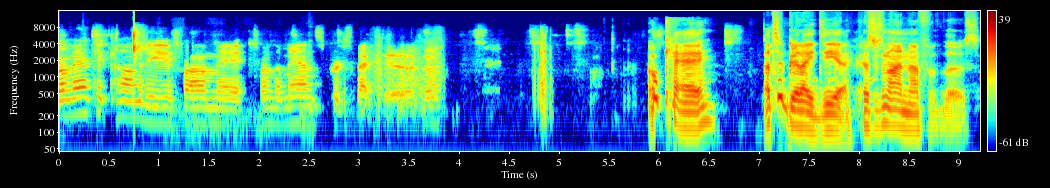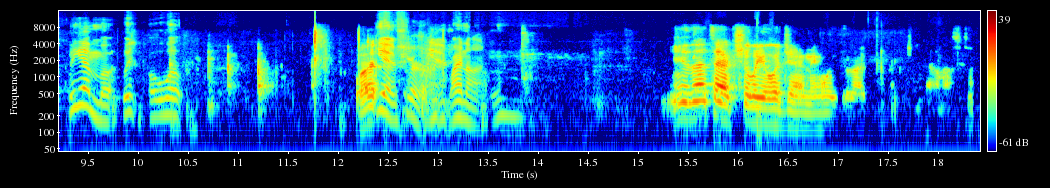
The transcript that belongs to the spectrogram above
romantic comedy from it from the man's perspective. Okay. That's a good idea because there's not enough of those. But yeah, mo- wait, oh, well, What? yeah, sure. Why not? Yeah, that's actually a legitimately good idea. to be honest.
